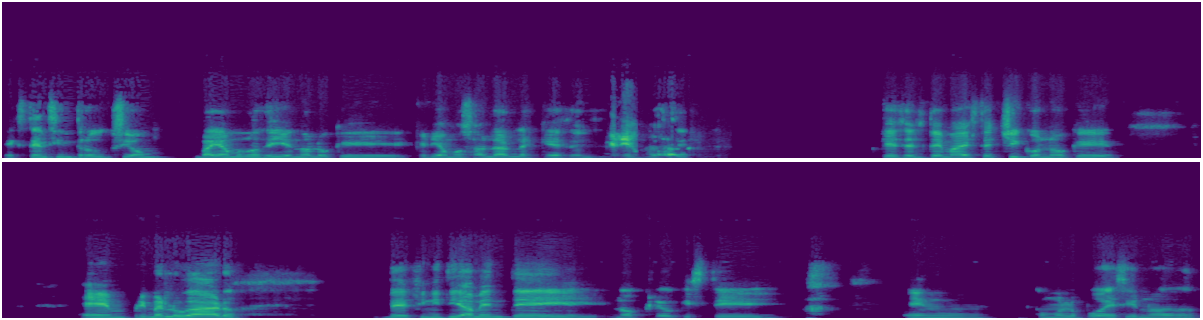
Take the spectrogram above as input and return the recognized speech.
extensa introducción vayámonos de lleno a lo que queríamos hablarles, que es el tema de este, que es el tema de este chico, ¿no? Que en primer lugar, definitivamente no creo que esté en, ¿cómo lo puedo decir? No,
